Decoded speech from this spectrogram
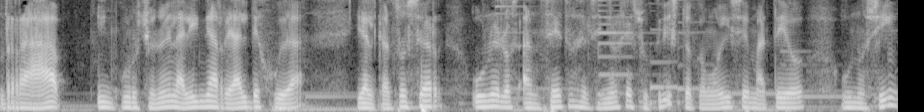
Raab incursionó en la línea real de Judá y alcanzó a ser uno de los ancestros del Señor Jesucristo, como dice Mateo 1.5.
